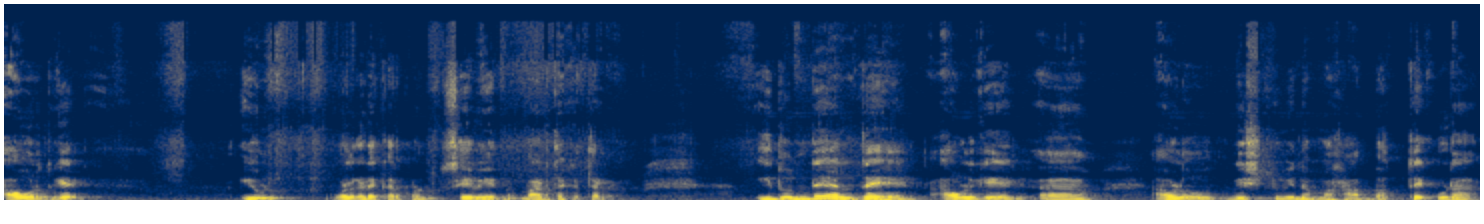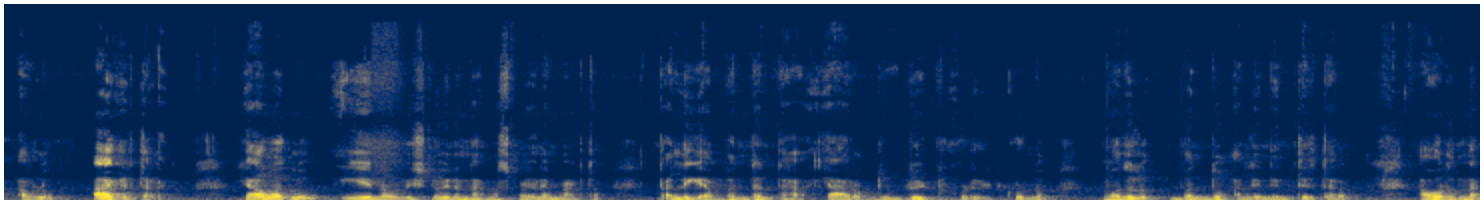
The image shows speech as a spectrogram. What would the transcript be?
ಅವ್ರಿಗೆ ಇವಳು ಒಳಗಡೆ ಕರ್ಕೊಂಡು ಸೇವೆಯನ್ನು ಮಾಡ್ತಕ್ಕಿರ್ತಾಳೆ ಇದೊಂದೇ ಅಲ್ಲದೆ ಅವಳಿಗೆ ಅವಳು ವಿಷ್ಣುವಿನ ಮಹಾಭಕ್ತೆ ಕೂಡ ಅವಳು ಆಗಿರ್ತಾಳೆ. ಯಾವಾಗಲೂ ಏನು ವಿಷ್ಣುವಿನ ನಾಮಸ್ಮರಣೆ ಮಾಡ್ತಾ ಅಲ್ಲಿಗೆ ಬಂದಂತಹ ಯಾರು ದುಡ್ಡು ಇಟ್ಕೊಂಡು ಇಟ್ಕೊಂಡು ಮೊದಲು ಬಂದು ಅಲ್ಲಿ ನಿಂತಿರ್ತಾರೋ, ಅವರನ್ನು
